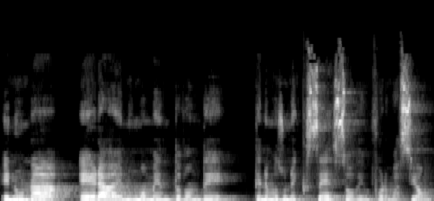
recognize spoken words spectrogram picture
en una era, en un momento donde tenemos un exceso de información.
